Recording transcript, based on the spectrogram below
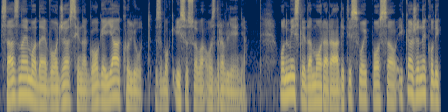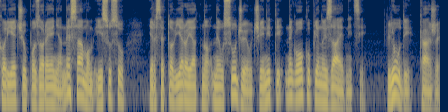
Saznajemo da je vođa sinagoge jako ljut zbog Isusova ozdravljenja. On misli da mora raditi svoj posao i kaže nekoliko riječi upozorenja ne samom Isusu, jer se to vjerojatno ne usuđuje učiniti, nego okupljenoj zajednici. Ljudi, kaže,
